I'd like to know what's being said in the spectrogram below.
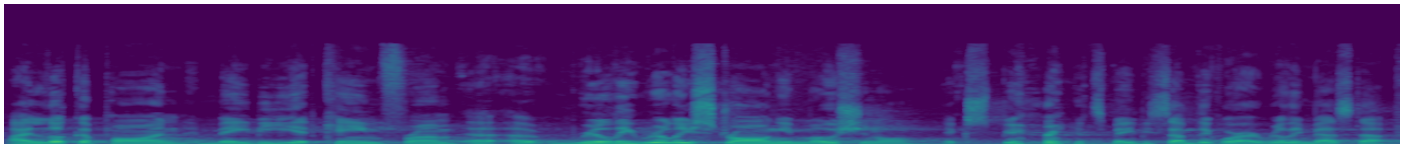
I look upon maybe it came from a, a, really, really strong emotional experience, maybe something where I really messed up,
